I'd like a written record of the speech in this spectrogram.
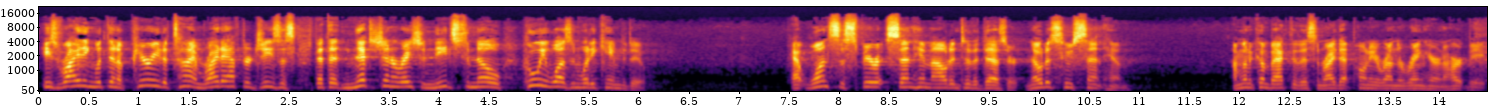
He's writing within a period of time right after Jesus that the next generation needs to know who he was and what he came to do. At once the Spirit sent him out into the desert. Notice who sent him. I'm going to come back to this and ride that pony around the ring here in a heartbeat.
